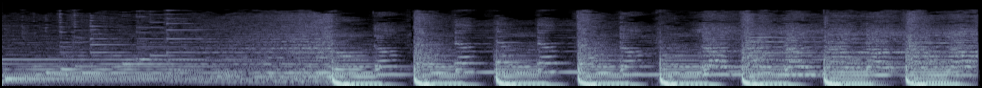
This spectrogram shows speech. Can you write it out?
Bye.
